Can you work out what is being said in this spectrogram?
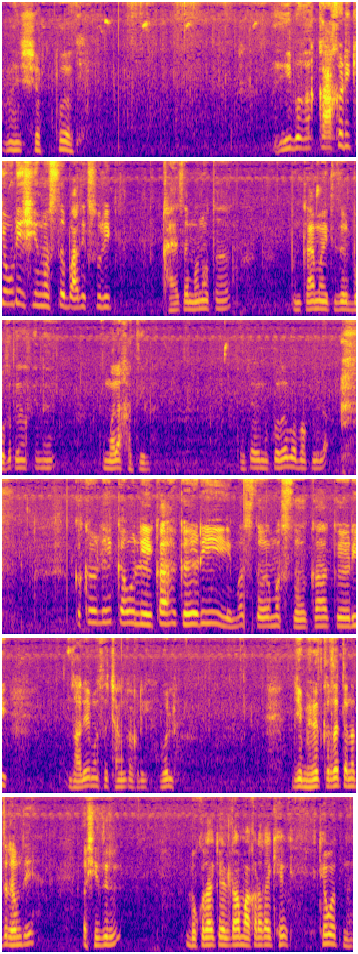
ना शपथ. ही बघा काकडी केवढीशी मस्त बारीक सुरीक खायचं मन होतं. पण काय माहिती जर बघत नसते ना तर मला खातील. त्याच्यावर नको बाबा आपल्याला. ककवली कवली काकडी मस्त मस्त काकडी. झाले मस्त छान काकडी. बोल. जे मेहनत करतात त्यांना तर दे. अशी जर डुकरा केलटा माकडा काय खे ठेवत नाही.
